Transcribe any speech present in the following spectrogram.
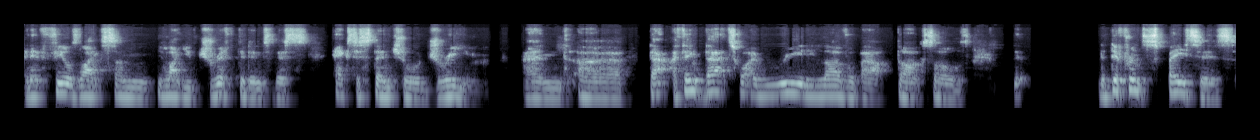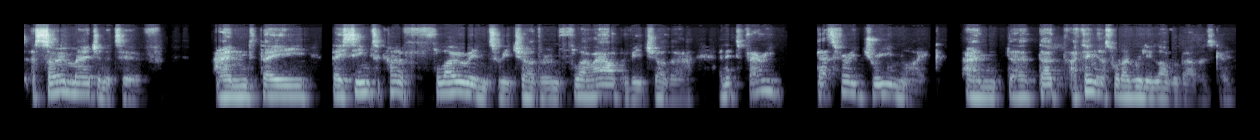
and it feels like some like you've drifted into this existential dream. And uh, that i think that's what i really love about dark souls. The, the different spaces are so imaginative and they they seem to kind of flow into each other and flow out of each other and it's very that's very dreamlike and uh, that I think that's what I really love about those games.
